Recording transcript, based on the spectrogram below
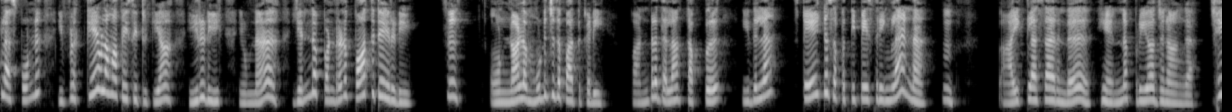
கிளாஸ் பொண்ணு இவ்வளோ கேவலமாக பேசிகிட்டு இருக்கியா இருடி உன்னை என்ன பண்ணுறேன்னு பார்த்துட்டே இருடி. ம் உன்னால் முடிஞ்சதை பார்த்துக்கடி. பண்ணுறதெல்லாம் தப்பு. இதில் ஸ்டேட்டஸை பற்றி பேசுகிறீங்களா என்ன? ம் ஹை கிளாஸாக இருந்து என்ன பிரயோஜனங்க ச்சீ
